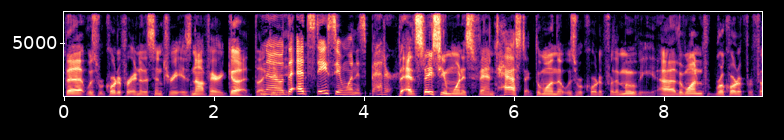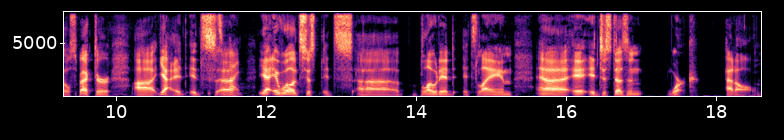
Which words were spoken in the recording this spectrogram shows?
that was recorded for End of the Century is not very good. Like no, it- the Ed Stasium one is better. the Ed Stasium one is fantastic. The one that was recorded for the movie, uh, the one recorded for Phil Spector, uh, yeah, it, it's, uh, fine. yeah, it well, it's just it's uh, bloated, it's lame, uh, it, it just doesn't work at all.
